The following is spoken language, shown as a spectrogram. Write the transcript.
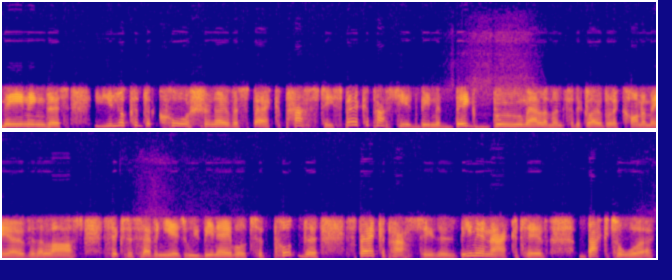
meaning that you look at the caution over spare capacity. Spare capacity has been a big boom element for the global economy over the last six or seven years. We've been able to put the spare capacity that has been inactive back to work.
